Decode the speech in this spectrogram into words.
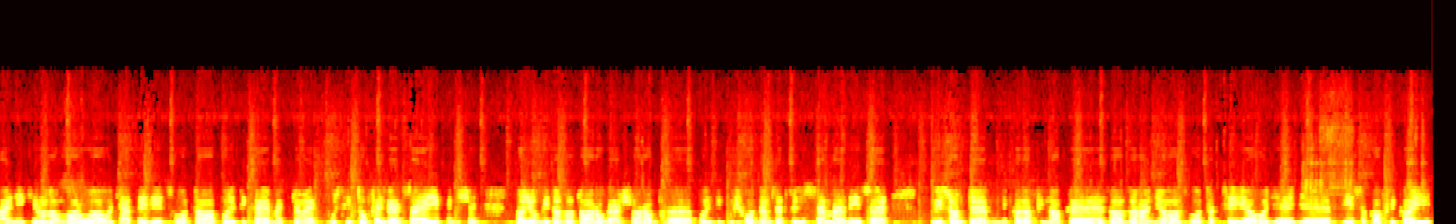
árnyékirodalom van róla, hogy hát egyrészt volt a politikája, meg tömegpusztító fegyverek, szóval egyébként is egy nagyon vitatott, arrogáns arab e, politikus volt nemzetközi szemmel nézve, viszont e, Kadafinak ez az aranyjal az volt a célja, hogy egy e, észak-afrikai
